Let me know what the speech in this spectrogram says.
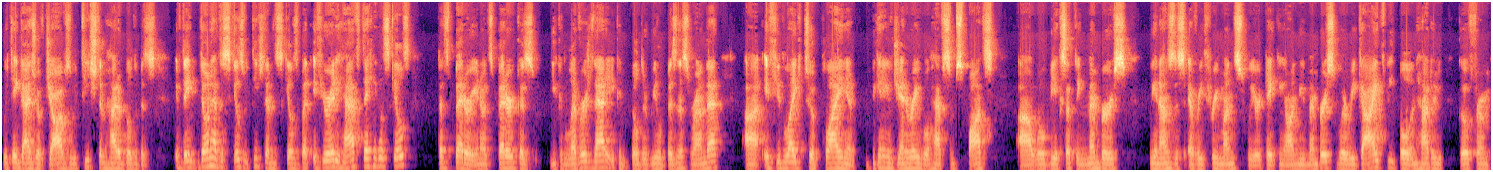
we take guys who have jobs we teach them how to build a business if they don't have the skills, we teach them the skills. But if you already have technical skills, that's better. You know, it's better because you can leverage that. You can build a real business around that. Uh, if you'd like to apply, in beginning of January, we'll have some spots. Uh, we'll be accepting members. We announce this every three months. We are taking on new members where we guide people in how to go from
